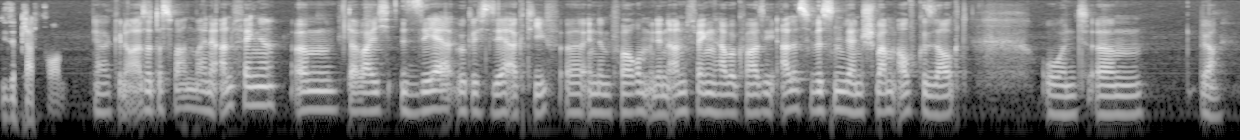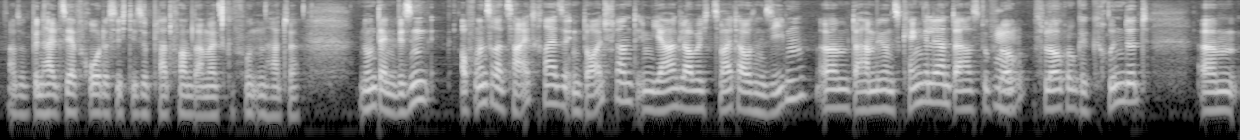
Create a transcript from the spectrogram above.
diese Plattform. Ja, genau. Also das waren meine Anfänge. Ähm, da war ich sehr, wirklich sehr aktiv äh, in dem Forum. In den Anfängen habe quasi alles Wissen wie ein Schwamm aufgesaugt. Und ähm, ja, also bin halt sehr froh, dass ich diese Plattform damals gefunden hatte. Nun denn, wir sind auf unserer Zeitreise in Deutschland im Jahr, glaube ich, 2007. Ähm, da haben wir uns kennengelernt, da hast du mhm. Flowgrow gegründet. Ähm,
